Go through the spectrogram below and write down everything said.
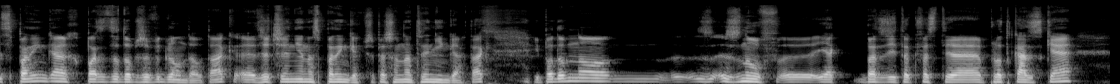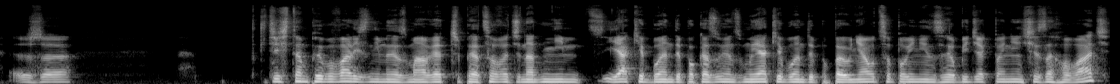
sparingach bardzo dobrze wyglądał, tak? E, Rzeczy nie na sparingach, przepraszam, na treningach, tak? I podobno mm, z, znów, e, jak bardziej to kwestie plotkarskie, że gdzieś tam próbowali z nim rozmawiać, czy pracować nad nim, jakie błędy, pokazując mu, jakie błędy popełniał, co powinien zrobić, jak powinien się zachować.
